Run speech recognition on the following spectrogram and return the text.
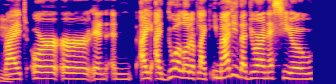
Mm. right? Or or and and I I do a lot of like imagine that you're an SEO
